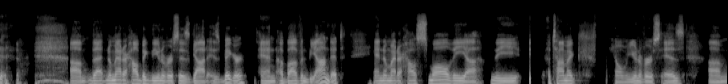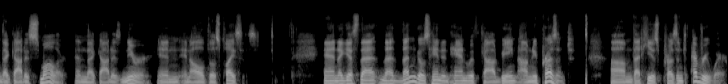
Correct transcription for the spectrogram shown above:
um, that no matter how big the universe is, God is bigger and above and beyond it, and no matter how small the uh, the atomic you know universe is, um, that God is smaller and that God is nearer in in all of those places. And I guess that that then goes hand in hand with God being omnipresent, um, that He is present everywhere,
